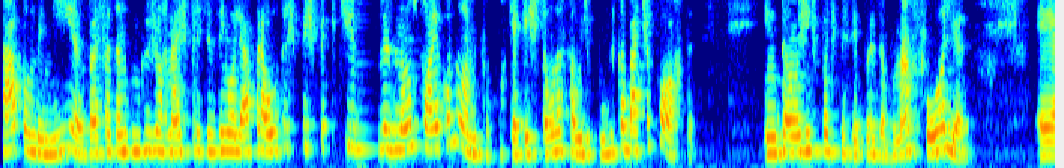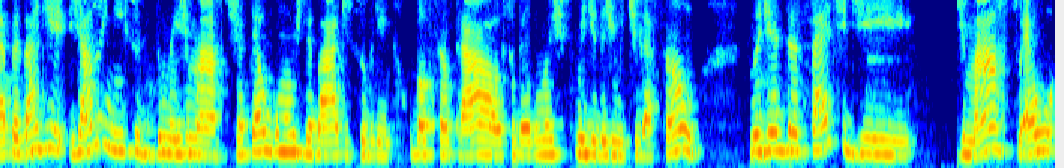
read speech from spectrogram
a pandemia vai fazendo com que os jornais precisem olhar para outras perspectivas, não só econômica, porque a questão da saúde pública bate a porta. Então, a gente pode perceber, por exemplo, na Folha, é, apesar de já no início do mês de março já ter alguns debates sobre o Banco Central, sobre algumas medidas de mitigação, no dia 17 de, de março é o,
